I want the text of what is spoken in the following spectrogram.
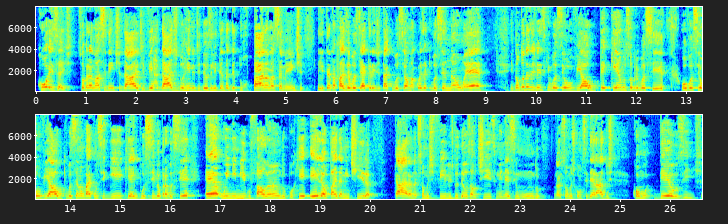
coisas sobre a nossa identidade, verdades do reino de Deus, ele tenta deturpar na nossa mente. Ele tenta fazer você acreditar que você é uma coisa que você não é. Então, todas as vezes que você ouvir algo pequeno sobre você, ou você ouvir algo que você não vai conseguir, que é impossível para você, é o inimigo falando, porque ele é o pai da mentira. Cara, nós somos filhos do Deus Altíssimo e nesse mundo nós somos considerados como deuses.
